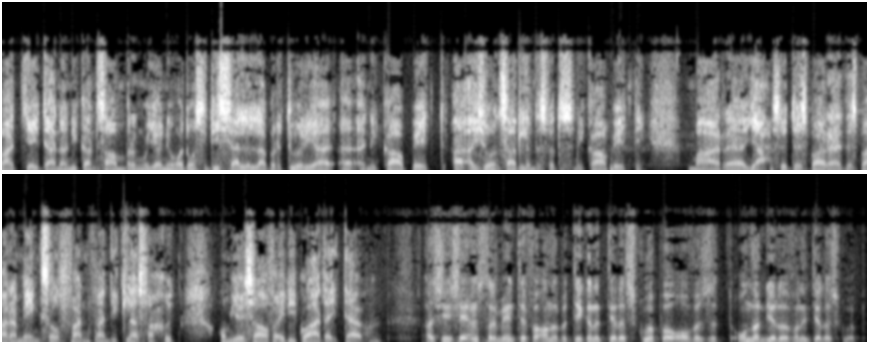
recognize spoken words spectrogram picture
wat jy dan nou nie kan saambring met jou nie want ons het dieselfde laboratoria uh, in die Kaap het uh, as ons Sutherland is wat ons in die Kaap het nie. Maar uh, ja, so dis maar dis maar 'n mengsel van van die klas van goed om jouself uit die kwaad uit te hou. As jy sê instrumente verander, beteken dit teleskope of is dit onderdele van die teleskoop?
